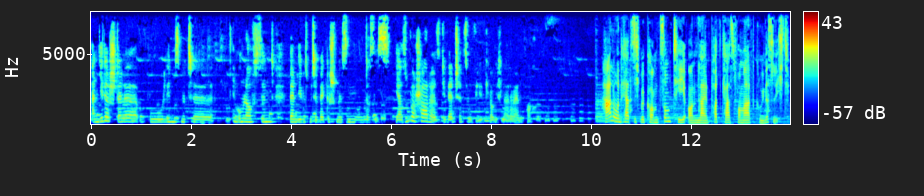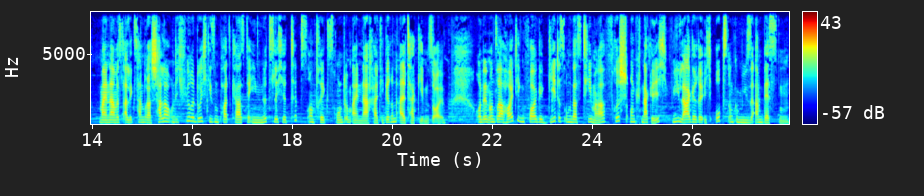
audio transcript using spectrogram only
An jeder Stelle, wo Lebensmittel im Umlauf sind, werden Lebensmittel weggeschmissen und das ist ja super schade. Also die Wertschätzung fehlt, glaube ich, leider einfach. Hallo und herzlich willkommen zum T-Online-Podcast-Format Grünes Licht. Mein Name ist Alexandra Schaller und ich führe durch diesen Podcast, der Ihnen nützliche Tipps und Tricks rund um einen nachhaltigeren Alltag geben soll. Und in unserer heutigen Folge geht es um das Thema frisch und knackig. Wie lagere ich Obst und Gemüse am besten?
